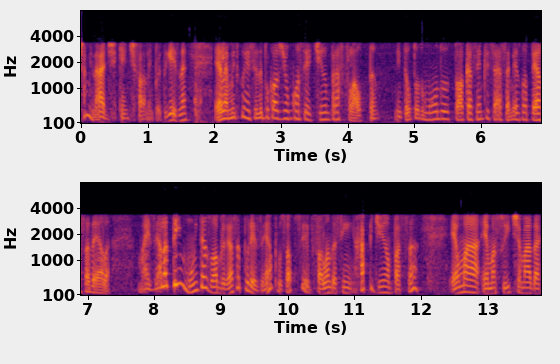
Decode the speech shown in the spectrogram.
Chaminade, que a gente fala em português, né? Ela é muito conhecida por causa de um concertino para flauta. Então todo mundo toca sempre essa mesma peça dela. Mas ela tem muitas obras. Essa, por exemplo, só para você falando assim rapidinho, passando, é uma é uma suíte chamada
